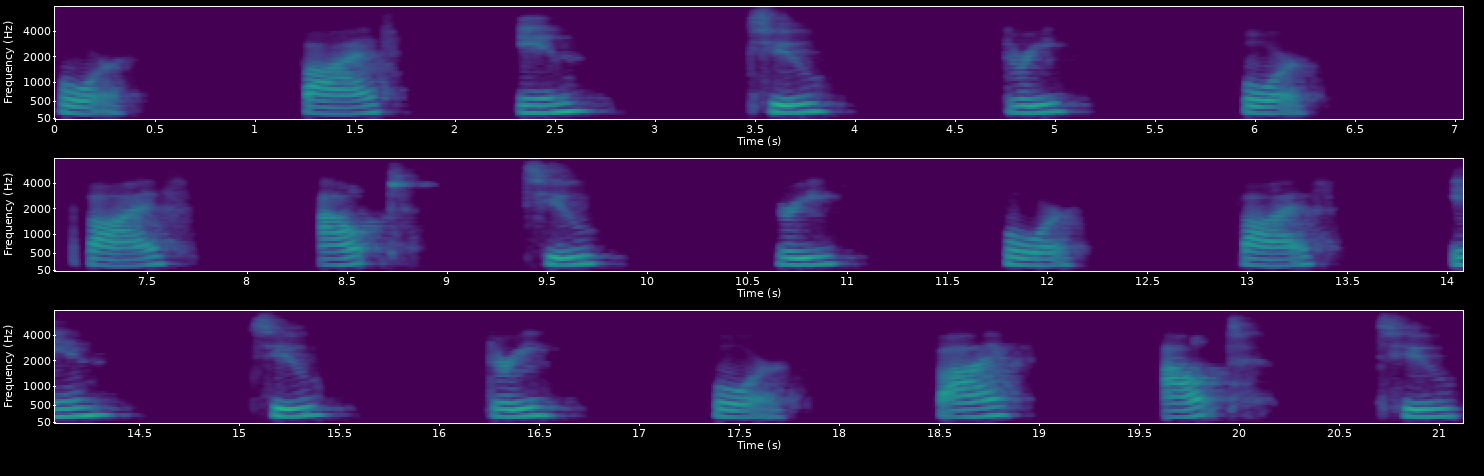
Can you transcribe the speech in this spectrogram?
four, five, in, two, three, four, five, out, two, three, four, five, in, two, three, four, five, out, two,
